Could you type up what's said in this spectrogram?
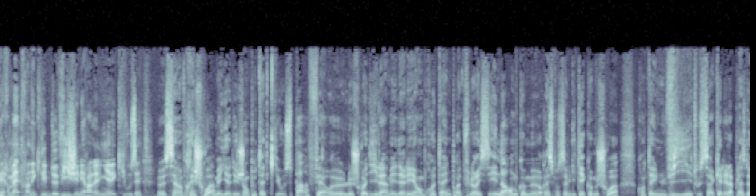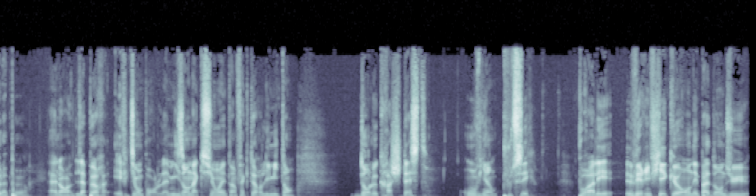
permettre un équilibre de vie général aligné avec qui vous êtes euh, C'est un vrai choix, mais il y a des gens peut-être qui osent pas faire euh, le choix d'Ilam et d'aller en Bretagne pour être fleuriste. C'est énorme comme euh, responsabilité, comme choix quand tu as une vie et tout ça. Quelle est la place de la peur? Alors, la peur, effectivement, pour la mise en action est un facteur limitant. Dans le crash test, on vient pousser pour aller vérifier qu'on n'est pas dans du,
